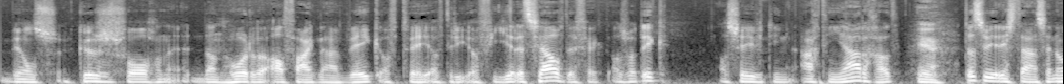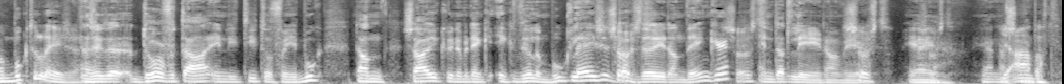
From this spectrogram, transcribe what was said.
bij ons een cursus volgen... dan horen we al vaak na een week of twee of drie of vier... hetzelfde effect als wat ik als 17, 18-jarige had... Ja. dat ze weer in staat zijn om een boek te lezen. Als ik dat doorvertaal in die titel van je boek... dan zou je kunnen bedenken, ik wil een boek lezen. Zo wil je dan denken. En dat leer je dan weer. Zo ja, ja. ja je aandacht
